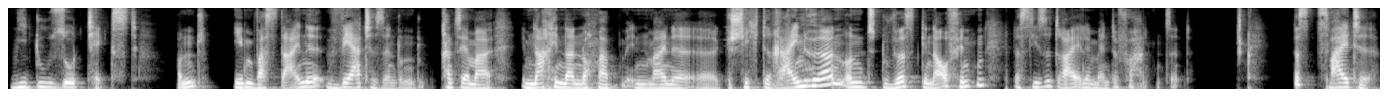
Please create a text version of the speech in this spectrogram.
wie du so tickst. Und eben was deine Werte sind. Und du kannst ja mal im Nachhinein noch mal in meine äh, Geschichte reinhören und du wirst genau finden, dass diese drei Elemente vorhanden sind. Das zweite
